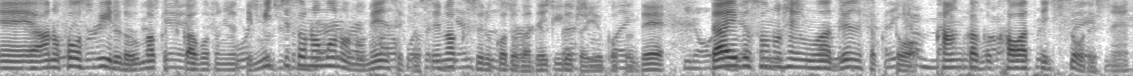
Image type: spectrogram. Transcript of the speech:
えー、あのフォースフィールドをうまく使うことによって、道そのものの面積を狭くすることができるということで、だいぶその辺は前作と感覚変わってきそうですね。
